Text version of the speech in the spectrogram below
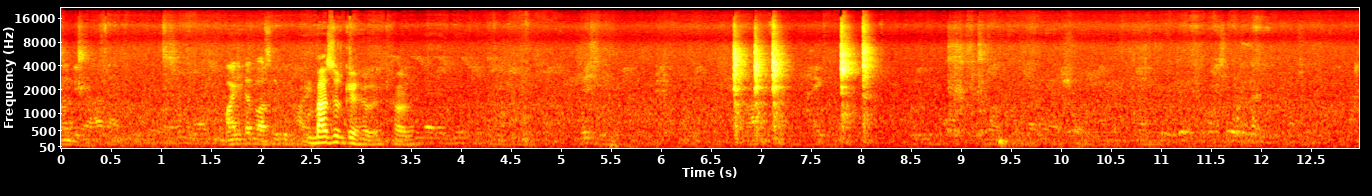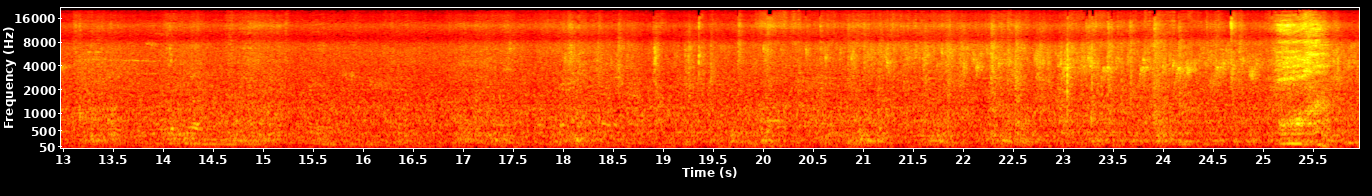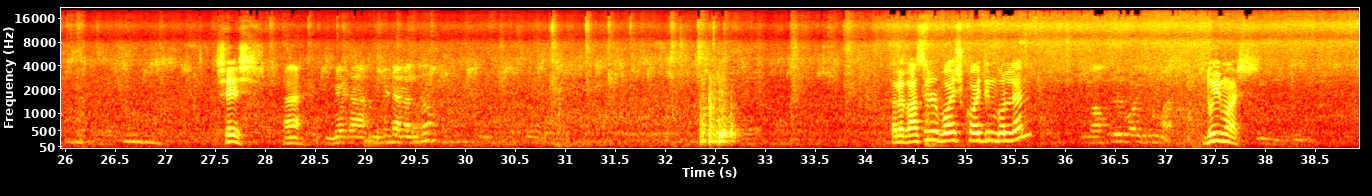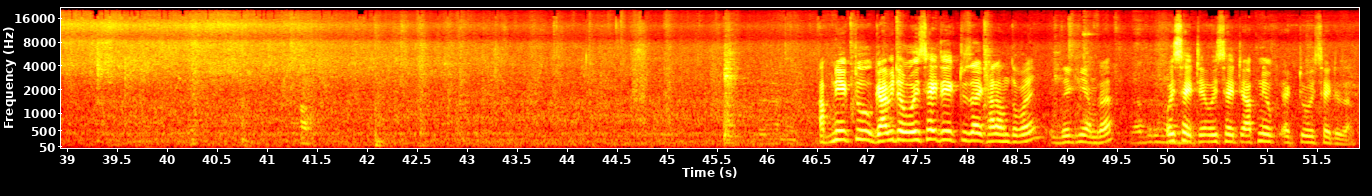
বাকিটা খায় হবে হবে। শেষ। হ্যাঁ তাহলে বাছুরের বয়স কয়দিন বললেন? বাসুরের দুই মাস। আপনি একটু গাড়িটা ওই সাইডে একটু যাই খারাপ হতো ভাই। দেখি আমরা। ওই সাইডে ওই সাইডে আপনি একটু ওই সাইডে যান।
